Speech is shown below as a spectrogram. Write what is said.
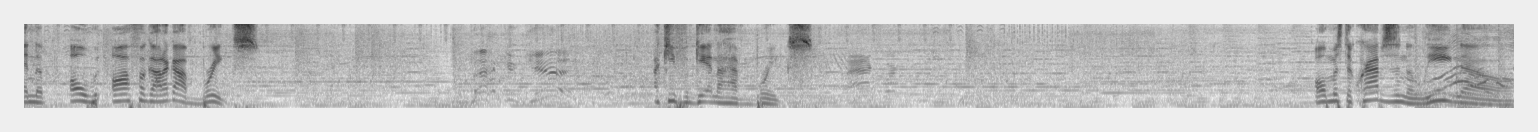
And the, oh, oh, I forgot, I got brakes. I keep forgetting I have brakes. Oh, Mr. Krabs is in the league now.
